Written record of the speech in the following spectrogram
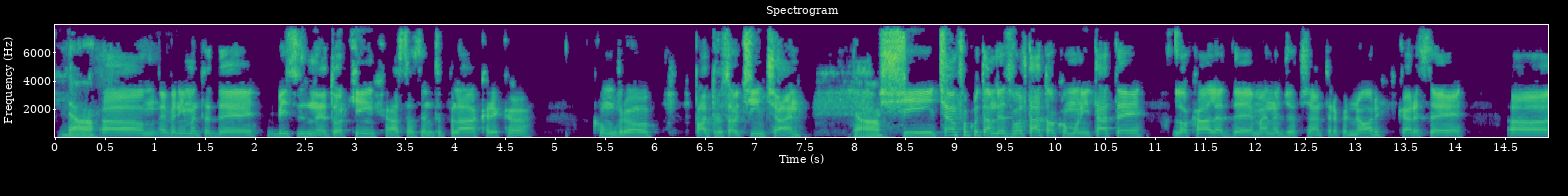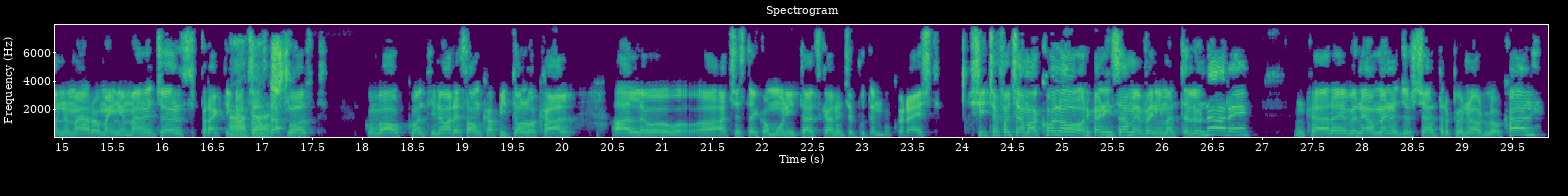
Da. Uh, evenimente de business networking. Asta se întâmpla, cred că, cum vreo 4 sau 5 ani. Da. Și ce am făcut? Am dezvoltat o comunitate locală de manageri și antreprenori care se uh, numea Romania Managers. Practic, ah, aceasta da, a fost cumva o continuare sau un capitol local al uh, acestei comunități care a început în București. Și ce făceam acolo? Organizam evenimente lunare în care veneau manageri și antreprenori locali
